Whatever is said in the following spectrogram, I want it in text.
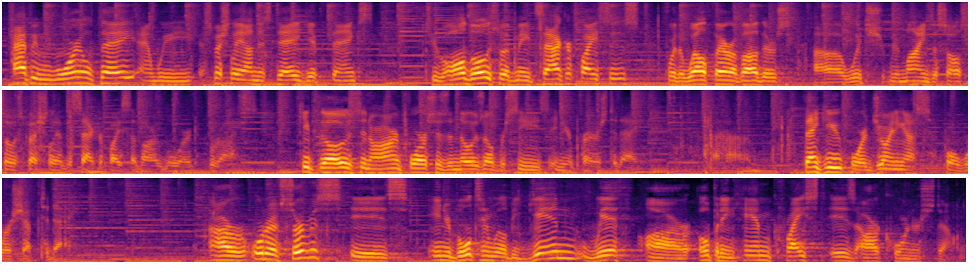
Happy Memorial Day, and we, especially on this day, give thanks to all those who have made sacrifices for the welfare of others, uh, which reminds us also especially of the sacrifice of our Lord for us. Keep those in our armed forces and those overseas in your prayers today. Uh, thank you for joining us for worship today. Our order of service is in your bulletin. We'll begin with our opening hymn, Christ is our cornerstone.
